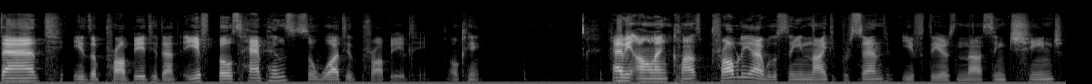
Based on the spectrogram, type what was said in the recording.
that is a probability that if both happens, so what is probability? Okay. Having online class, probably I would say 90% if there's nothing change.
